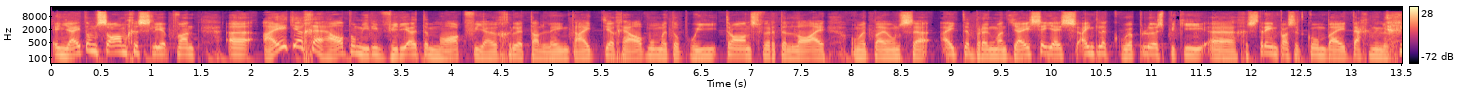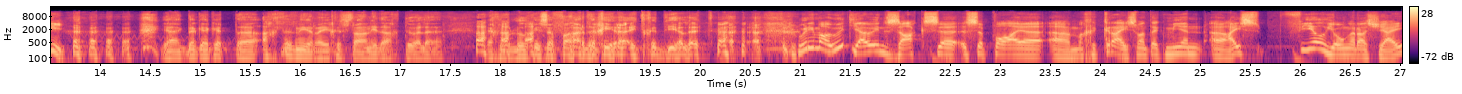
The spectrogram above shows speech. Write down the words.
en jy het hom saamgesleep want uh hy het jou gehelp om hierdie video te maak vir jou groot talent. Hy het jou gehelp om dit op We Transfer te laai om dit by ons uh, uit te bring want jy sê jy's eintlik hopeloos bietjie uh gestremd as dit kom by tegnologie. ja, ek dink ek het uh, agter in die ry gestaan die dag toe hulle tegnologiese vaardighede uitgedeel het. Hoorie maar hoe het jou en Zak se se paie ehm um, gekruis want ek meen uh, hy's veel jonger as jy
